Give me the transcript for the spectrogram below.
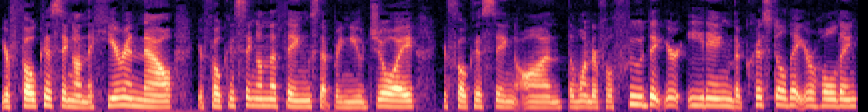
You're focusing on the here and now. You're focusing on the things that bring you joy. You're focusing on the wonderful food that you're eating, the crystal that you're holding.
